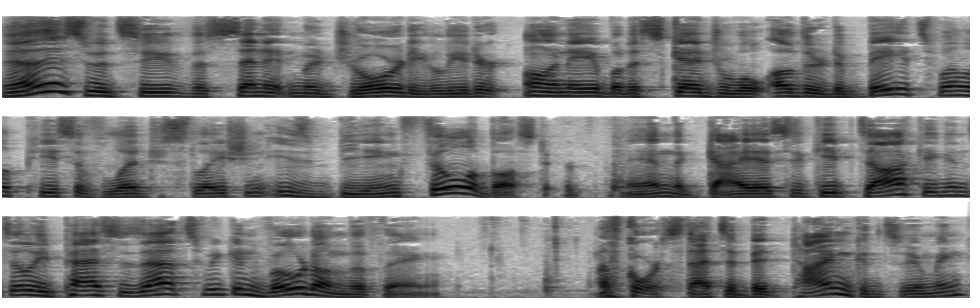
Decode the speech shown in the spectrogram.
Now this would see the Senate Majority Leader unable to schedule other debates while a piece of legislation is being filibustered, and the guy has to keep talking until he passes out so we can vote on the thing. Of course, that's a bit time consuming,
